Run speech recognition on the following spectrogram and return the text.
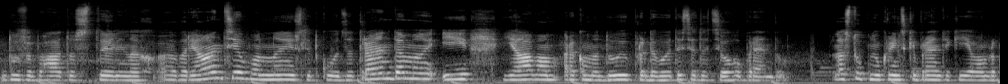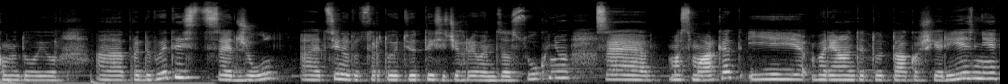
дуже багато стильних е, варіантів, вони слідкують за трендами і я вам рекомендую придивитися до цього бренду. Наступний український бренд, який я вам рекомендую придивитись, це Джул. Е, Ціни тут стартують від 1000 гривень за сукню. Це мас-маркет, і варіанти тут також є різні,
